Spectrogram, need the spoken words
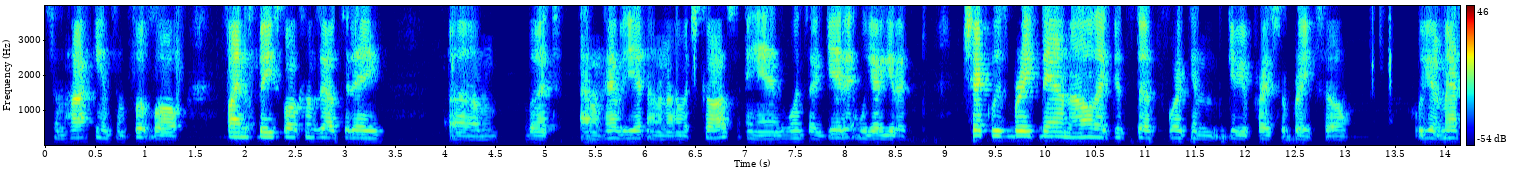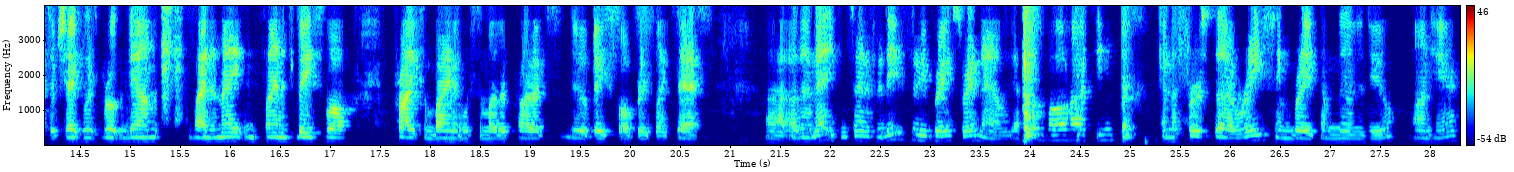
some hockey and some football. Finest Baseball comes out today, um, but I don't have it yet. I don't know how much it costs. And once I get it, we got to get a checklist breakdown and all that good stuff before I can give you a price for break. So we got a master checklist broken down by tonight in Finest Baseball. Probably combine it with some other products, do a baseball break like that. Uh, other than that, you can sign up for these three breaks right now. We got football, hockey, and the first uh, racing break I'm going to do on here.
